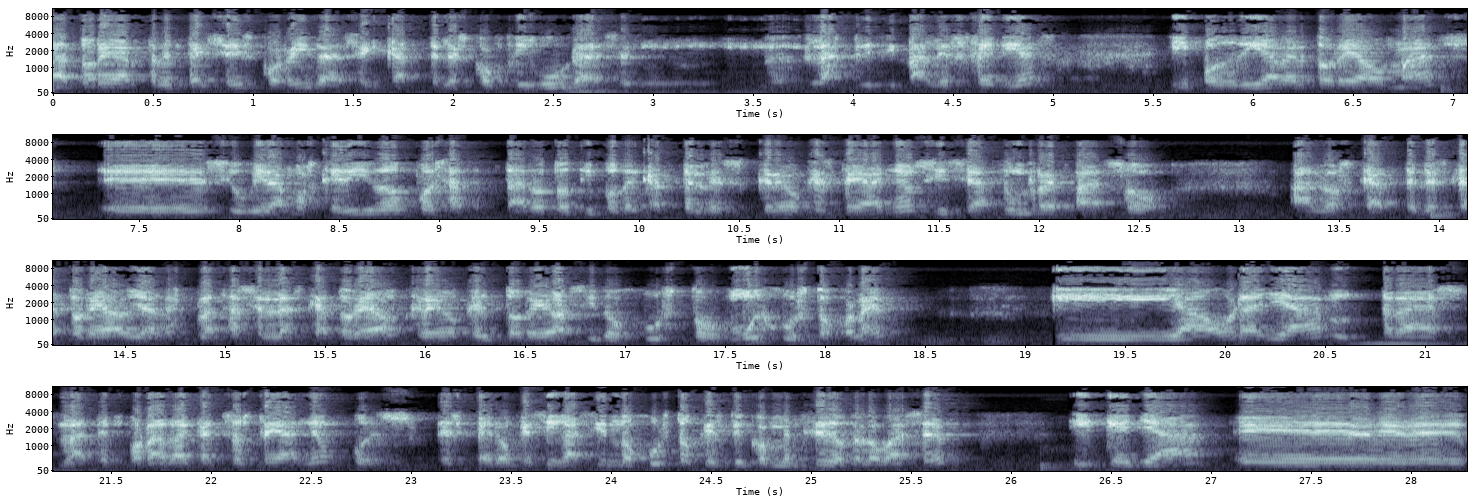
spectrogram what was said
va a torear 36 corridas en carteles con figuras en las principales ferias y podría haber toreado más eh, si hubiéramos querido pues aceptar otro tipo de carteles. Creo que este año, si se hace un repaso a los carteles que ha toreado y a las plazas en las que ha toreado, creo que el toreo ha sido justo, muy justo con él. Y ahora ya, tras la temporada que ha hecho este año, pues espero que siga siendo justo, que estoy convencido que lo va a ser, y que ya eh,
